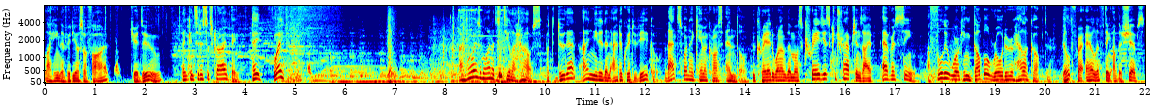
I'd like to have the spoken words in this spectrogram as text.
Liking the video so far? You do? Then consider subscribing. Hey, wait! I've always wanted to steal a house, but to do that, I needed an adequate vehicle. That's when I came across Endel, who created one of the most craziest contraptions I've ever seen. A fully working double rotor helicopter. Built for airlifting other ships,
